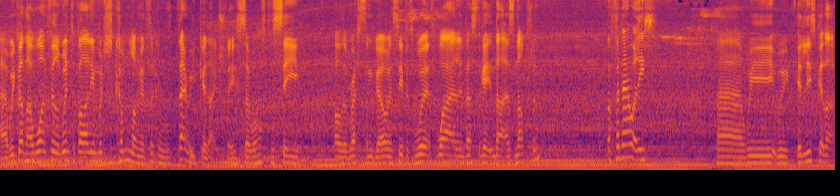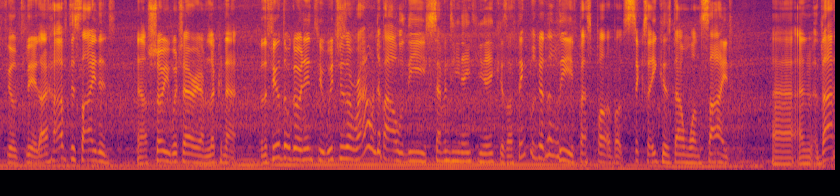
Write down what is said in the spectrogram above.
Uh, we've got that one field of winter barley which has come along and it's looking very good actually. So we'll have to see how the rest of them go and see if it's worthwhile investigating that as an option. But for now, at least, uh, we we at least get that field cleared. I have decided, and I'll show you which area I'm looking at. But the field that we're going into, which is around about the 17, 18 acres, I think we're going to leave best part about six acres down one side. Uh, and that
